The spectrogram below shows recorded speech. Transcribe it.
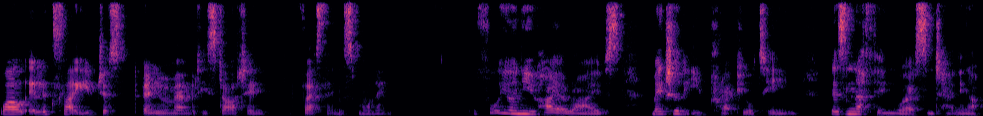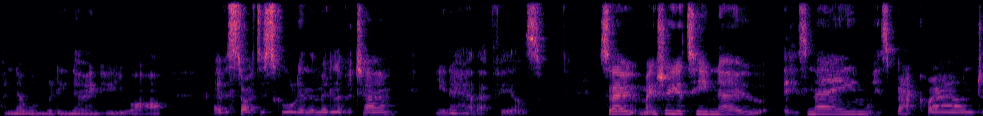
well, it looks like you've just only remembered he's starting first thing this morning. Before your new hire arrives, make sure that you prep your team. There's nothing worse than turning up and no one really knowing who you are. Ever start a school in the middle of a term? You know how that feels. So make sure your team know his name, his background,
